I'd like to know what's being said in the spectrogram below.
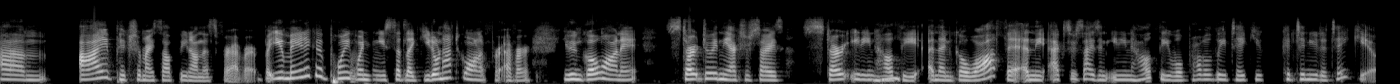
um, I picture myself being on this forever. But you made a good point when you said, like, you don't have to go on it forever. You can go on it, start doing the exercise, start eating mm-hmm. healthy, and then go off it. And the exercise and eating healthy will probably take you, continue to take you.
